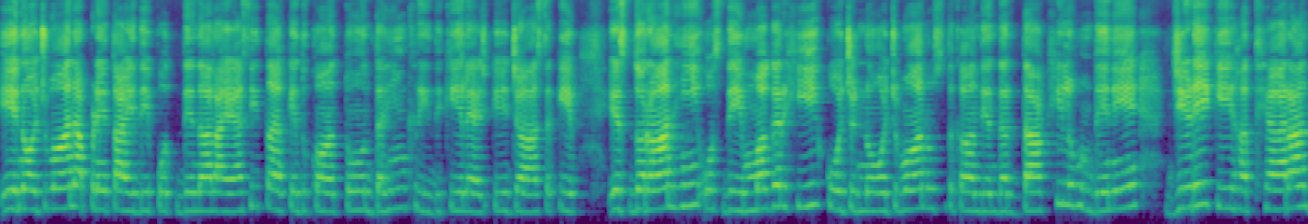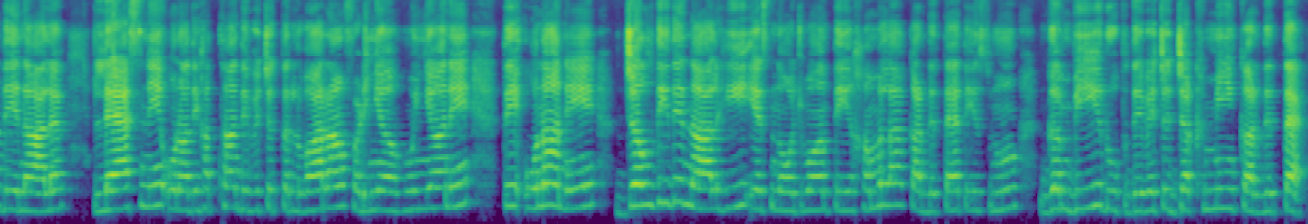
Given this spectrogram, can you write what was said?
ਇਹ ਨੌਜਵਾਨ ਆਪਣੇ ਤਾਏ ਦੇ ਪੁੱਤ ਦੇ ਨਾਲ ਆਇਆ ਸੀ ਤਾਂ ਕਿ ਦੁਕਾਨ ਤੋਂ ਦਹੀਂ ਖਰੀਦ ਕੇ ਲੈ ਕੇ ਜਾ ਸਕੇ। ਇਸ ਦੌਰਾਨ ਹੀ ਉਸ ਦੇ ਮਗਰ ਹੀ ਕੁਝ ਨੌਜਵਾਨ ਉਸ ਦੁਕਾਨ ਦੇ ਅੰਦਰ ਦਾਖਲ ਹੁੰਦੇ ਨੇ, ਜਿਹੜੇ ਕਿ ਹਥਿਆਰਾਂ ਦੇ ਨਾਲ ਲੈਸ ਨੇ। ਉਹਨਾਂ ਦੇ ਹੱਥਾਂ ਦੇ ਵਿੱਚ ਤਲਵਾਰਾਂ ਫੜੀਆਂ ਹੋਈਆਂ ਨੇ ਤੇ ਉਹਨਾਂ ਨੇ ਜਲਦੀ ਦੇ ਨਾਲ ਹੀ ਇਸ ਨੌਜਵਾਨ ਤੇ ਹਮਲਾ ਕਰ ਦਿੱਤਾ ਹੈ ਤੇ ਇਸ ਨੂੰ ਗੰਭੀਰ ਰੂਪ ਦੇ ਵਿੱਚ ਜ਼ਖਮੀ ਕਰ ਦਿੱਤਾ ਹੈ।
